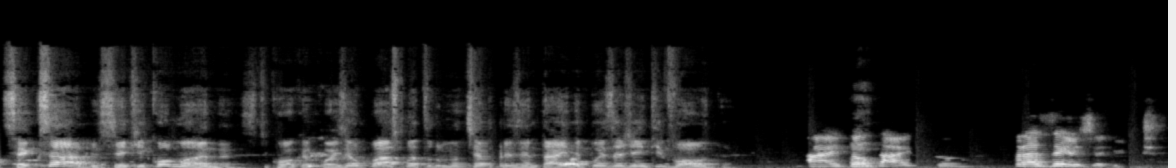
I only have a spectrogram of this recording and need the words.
Você que sabe, você que comanda. Se qualquer coisa eu passo para todo mundo se apresentar e depois a gente volta. Ah, então ah, tá. Então, prazer, gente.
